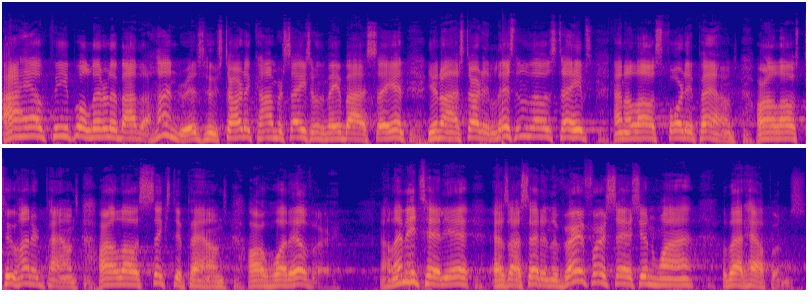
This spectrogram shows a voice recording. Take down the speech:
I have people literally by the hundreds who start a conversation with me by saying, you know, I started listening to those tapes and I lost 40 pounds, or I lost 200 pounds, or I lost 60 pounds, or whatever. Now, let me tell you, as I said in the very first session, why that happens.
